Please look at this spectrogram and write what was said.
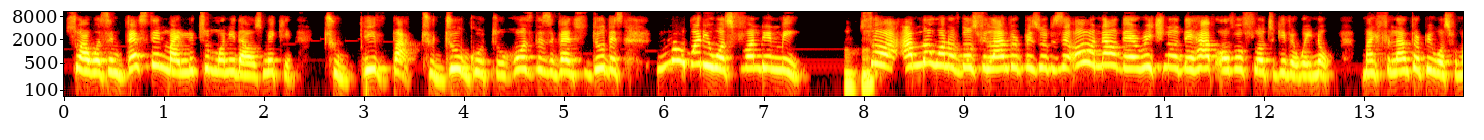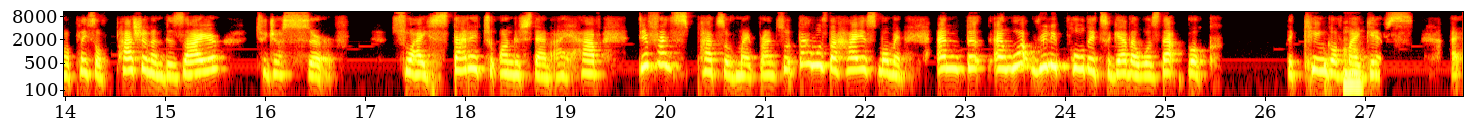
So I was investing my little money that I was making to give back, to do good, to host these events, to do this. Nobody was funding me. Mm-hmm. So I'm not one of those philanthropists who say, oh, now they're rich. No, they have overflow to give away. No, my philanthropy was from a place of passion and desire to just serve. So I started to understand I have different parts of my brand. So that was the highest moment. And the and what really pulled it together was that book, The King of mm-hmm. My Gifts. I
